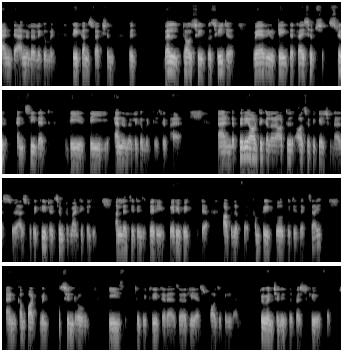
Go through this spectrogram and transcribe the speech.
and the annular ligament reconstruction with Bell Tawse procedure, where you take the triceps strip and see that the the annular ligament is repaired. And periarticular ossification has, has to be treated symptomatically unless it is very, very big. Uh, after the complete growth, it is excised. And compartment syndrome is to be treated as early as possible and prevention is the best cure for it.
